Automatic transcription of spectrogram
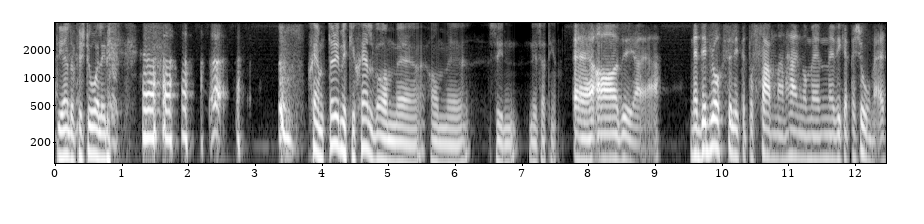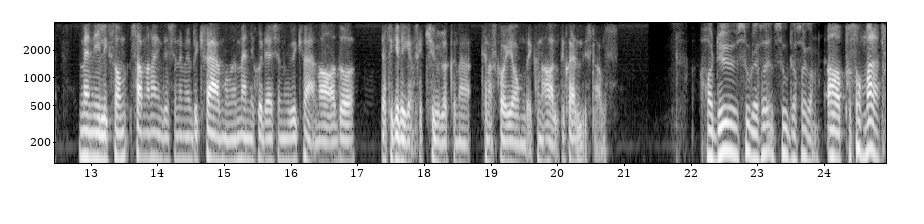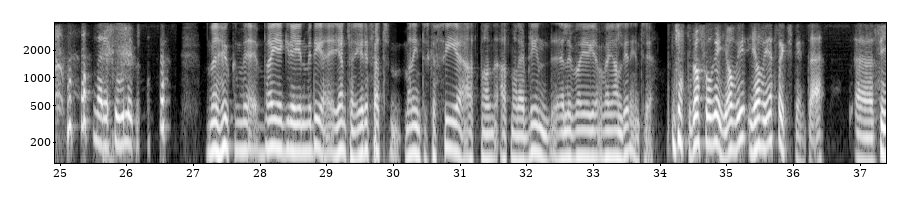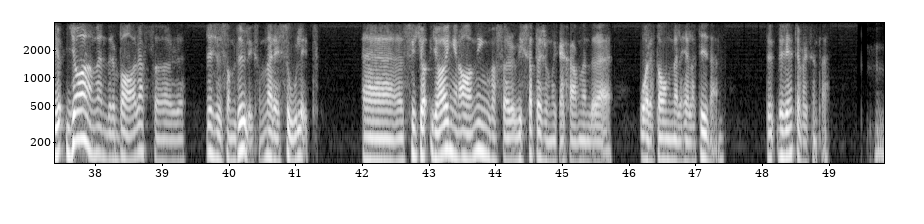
Det är ändå förståeligt. Skämtar du mycket själv om, eh, om eh, synnedsättningen? Eh, ja, det gör jag. Men det beror också lite på sammanhang och med, med vilka personer. Men i liksom sammanhang där jag känner mig bekväm och med människor där jag känner mig bekväm, ja då, jag tycker det är ganska kul att kunna, kunna skoja om det, kunna ha lite självdistans. Har du solglas- solglasögon? Ja, på sommaren, när det är soligt. Men hur, vad är grejen med det egentligen? Är det för att man inte ska se att man, att man är blind? Eller vad är, vad är anledningen till det? Jättebra fråga. Jag vet, jag vet faktiskt inte. Eh, för jag, jag använder det bara för, precis som du liksom, när det är soligt. Eh, så jag, jag har ingen aning varför vissa personer kanske använder det året om eller hela tiden. Det, det vet jag faktiskt inte.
